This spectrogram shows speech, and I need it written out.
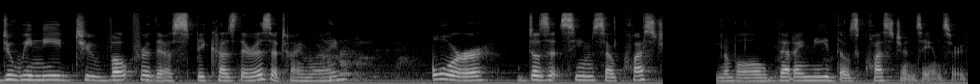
do we need to vote for this because there is a timeline? Or does it seem so questionable that I need those questions answered?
